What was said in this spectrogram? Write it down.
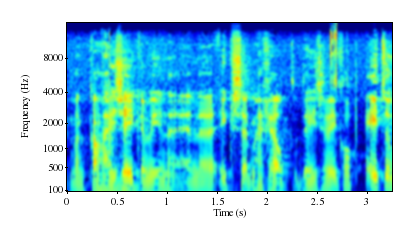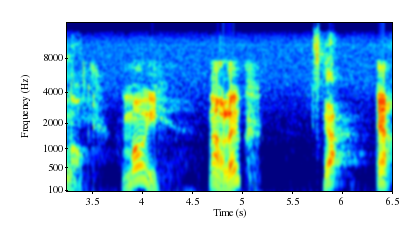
dan kan hij zeker winnen. En ik zet mijn geld deze week op Etonan. Mooi. Nou, leuk. Ja. Ja,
